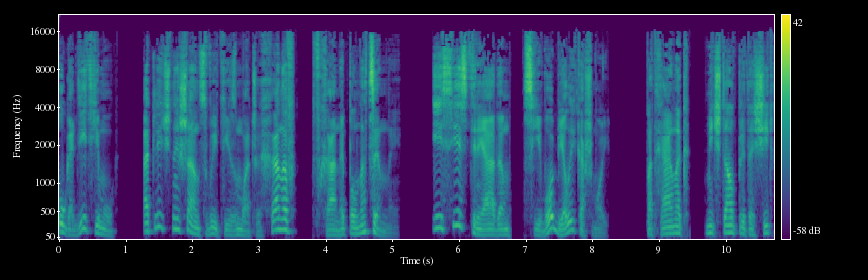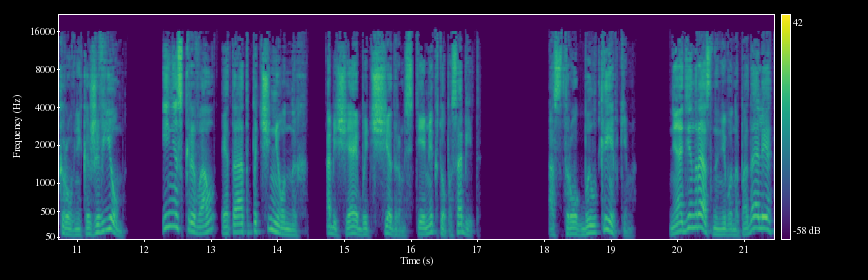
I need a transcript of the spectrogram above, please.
угодить ему — отличный шанс выйти из младших ханов в ханы полноценные и сесть рядом с его белой кошмой. Подханок мечтал притащить кровника живьем и не скрывал это от подчиненных, обещая быть щедрым с теми, кто пособит. Острог был крепким. Не один раз на него нападали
